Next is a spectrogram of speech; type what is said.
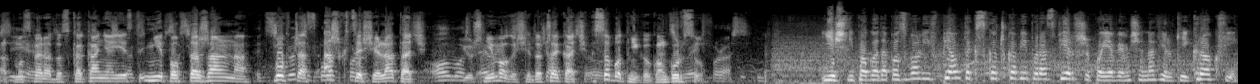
Atmosfera do skakania jest niepowtarzalna. Wówczas aż chce się latać. Już nie mogę się doczekać sobotniego konkursu. Jeśli pogoda pozwoli, w piątek skoczkowie po raz pierwszy pojawią się na Wielkiej Krokwi.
